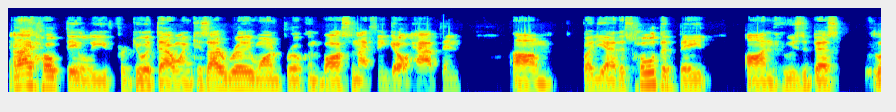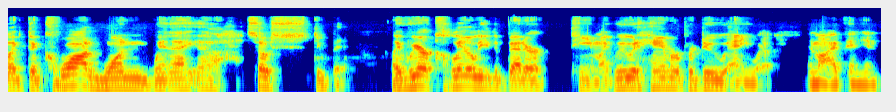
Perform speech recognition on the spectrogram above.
And I hope they leave Purdue at that one because I really want Brooklyn Boston. I think it'll happen. Um, but yeah, this whole debate on who's the best, like the quad one win, uh, it's so stupid. Like we are clearly the better team. Like we would hammer Purdue anywhere, in my opinion.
